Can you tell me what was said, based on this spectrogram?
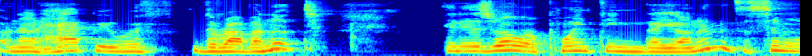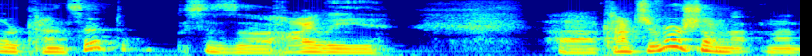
are not happy with the rabbanut in Israel appointing dayanim. It's a similar concept. This is a highly uh, controversial. I'm not, not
